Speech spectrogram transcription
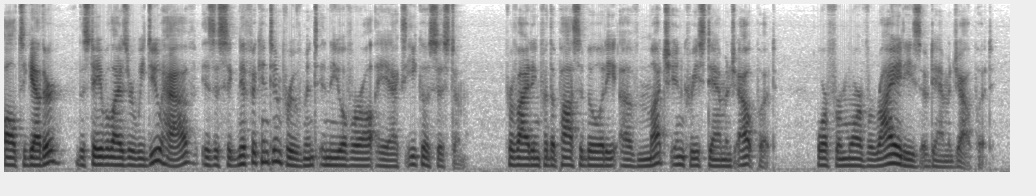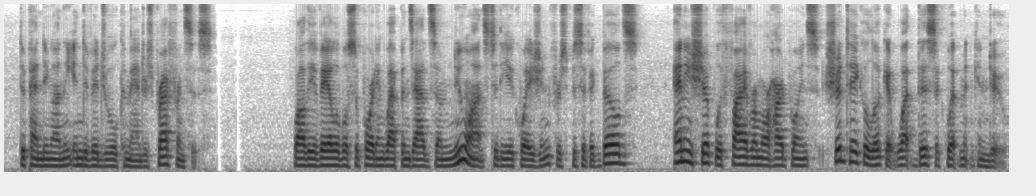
Altogether, the stabilizer we do have is a significant improvement in the overall AX ecosystem, providing for the possibility of much increased damage output, or for more varieties of damage output, depending on the individual commander's preferences. While the available supporting weapons add some nuance to the equation for specific builds, any ship with 5 or more hardpoints should take a look at what this equipment can do.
